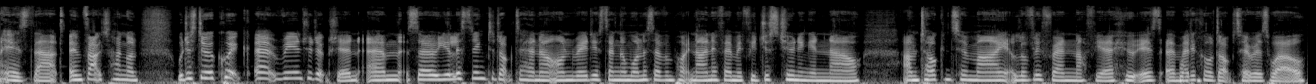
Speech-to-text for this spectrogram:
is that. In fact hang on. We'll just do a quick uh, reintroduction. Um so you're listening to dr henna on radio sangam 107.9 fm if you're just tuning in now i'm talking to my lovely friend nafia who is a medical doctor as well.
